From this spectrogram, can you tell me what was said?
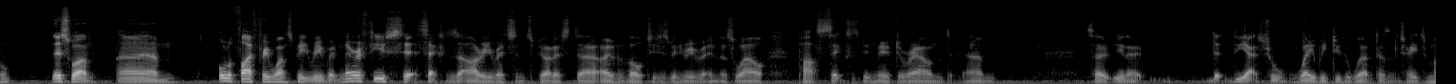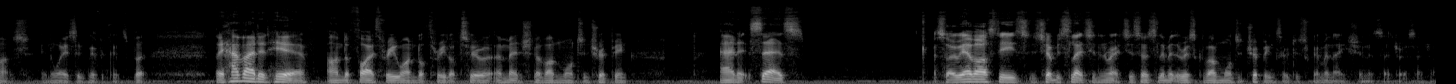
Oh, this one. Um, all of 531's been rewritten. There are a few sections that are rewritten, to be honest. Uh, over voltage has been rewritten as well. Part 6 has been moved around. Um, so, you know, the, the, actual way we do the work doesn't change much in a way of significance. But they have added here, under 531.3.2, a mention of unwanted tripping. And it says so we have these shall be selected and erected so as to limit the risk of unwanted tripping, so discrimination, etc., etc.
